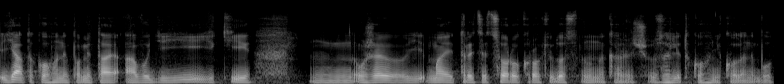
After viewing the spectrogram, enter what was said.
я такого не пам'ятаю, а водії, які вже мають 30-40 років досвіду, вони кажуть, що взагалі такого ніколи не було.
